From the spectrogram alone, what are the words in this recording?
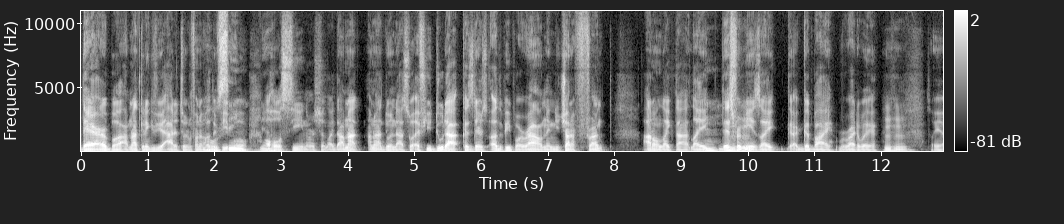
there, but I'm not gonna give you attitude in front of A other people scene, yeah. a whole scene or shit like that. I'm not I'm not doing that. So if you do that because there's other people around and you're trying to front, I don't like that. Like Mm. this for me is like a goodbye right away. mm-hmm. So yeah.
